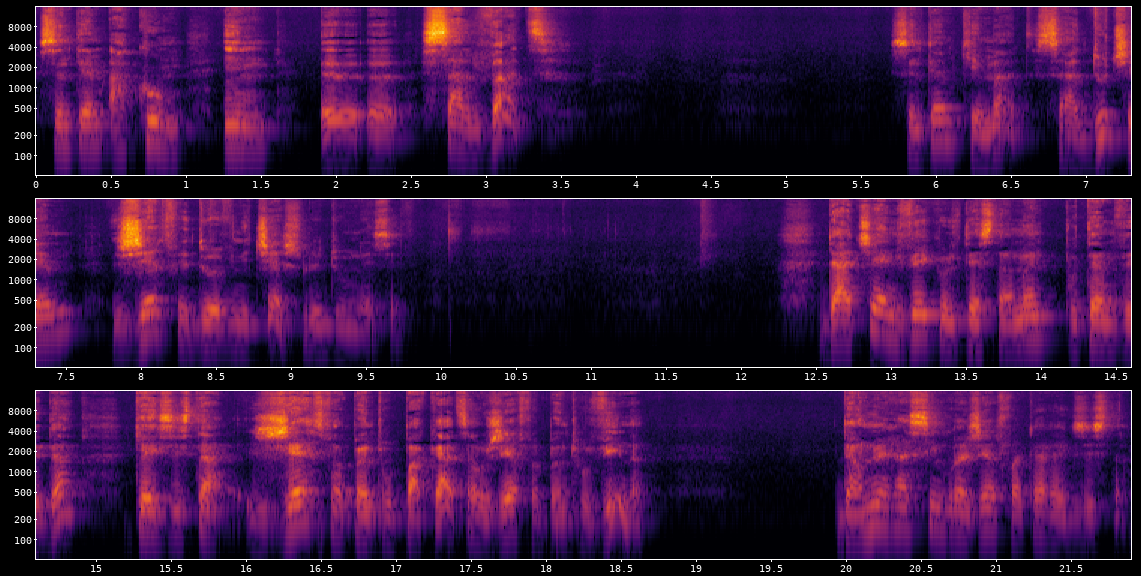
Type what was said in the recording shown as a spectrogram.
suntem acum în uh, uh, salvați, suntem chemați să aducem jertfe dovnicești lui Dumnezeu. De aceea, în Vechiul Testament putem vedea că exista jertfă pentru păcat sau jertfă pentru vină. Dar nu era singura jertfă care există.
